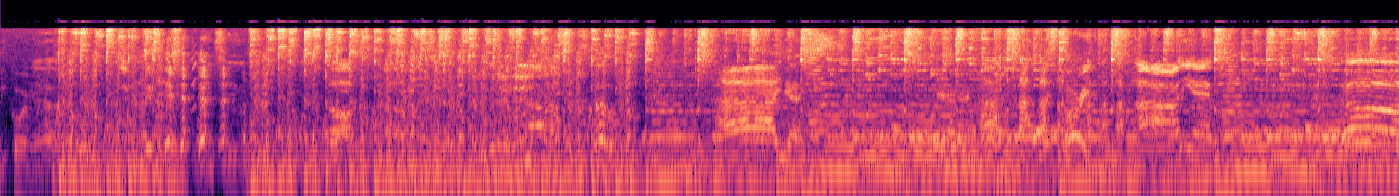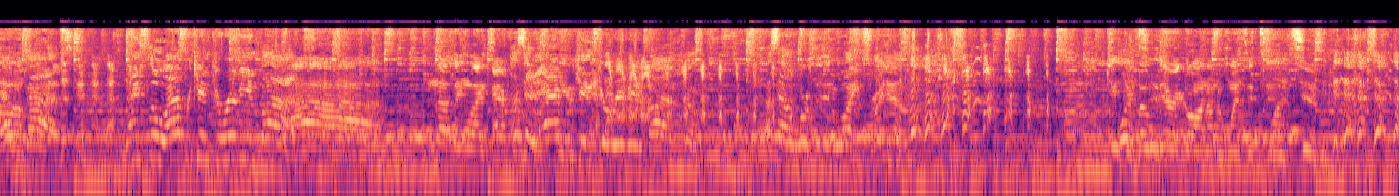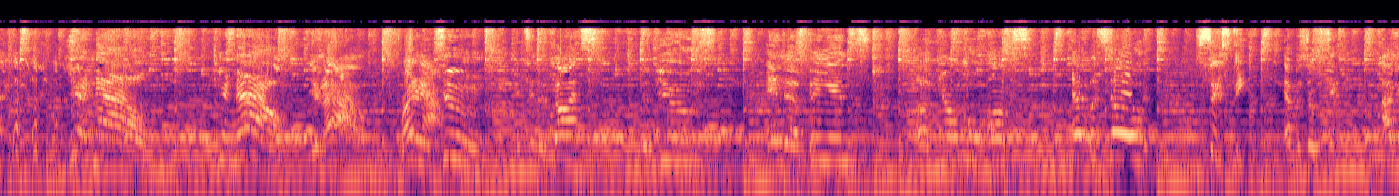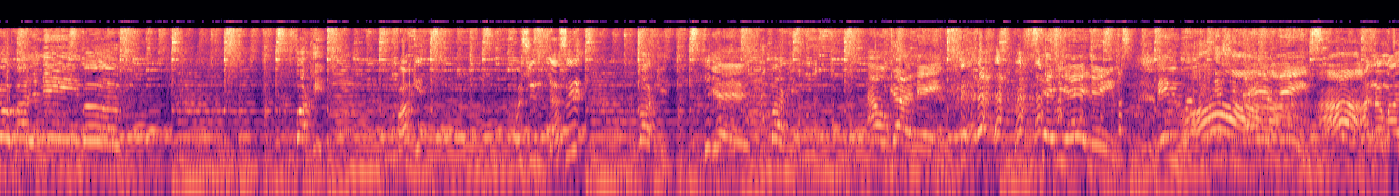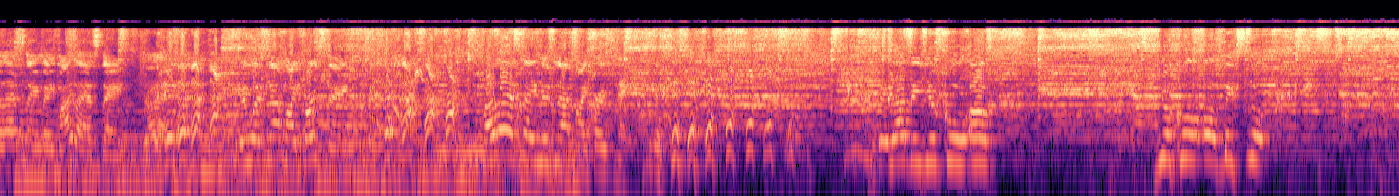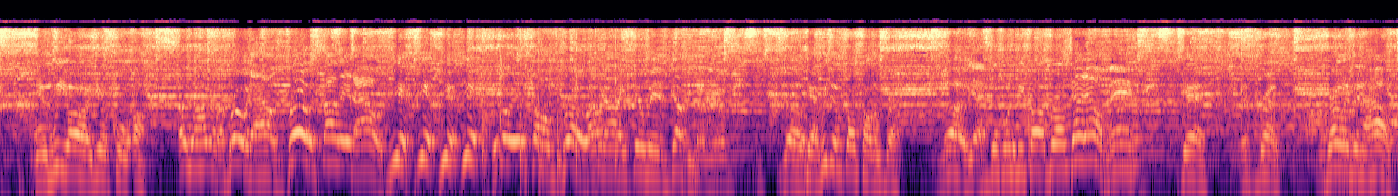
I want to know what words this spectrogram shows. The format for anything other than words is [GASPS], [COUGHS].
record. when I- One, two. Oh, Ah, yes. Sorry. Ah, Fuck it. What's your, that's it? Fuck it. Yeah, fuck it. I don't got a name. we just say we had names. Maybe we're conditioned to have names. Ah, I know my last name ain't my last name. Right. it was not my first name. [LAUGHS] my last name is not my first name. and I mean you're cool up. You're cool up, Big Snook. And we are your cool up. Oh, yo, I got my bro in the house. Bro is finally in the house. Yeah, yeah, yeah, yeah. We're going to call him bro. I don't know how he feel with his guppy. Yo. Yeah, we just gonna call him bro. Yo, yeah. Just want to be called bro? Shout out, man. Yeah, it's bro. Bro is in the house.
